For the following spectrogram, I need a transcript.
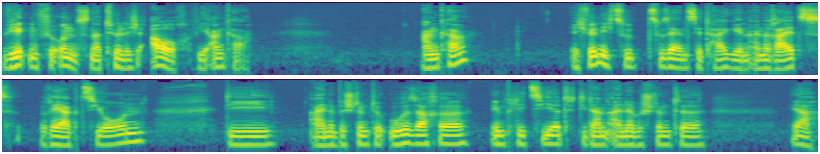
wirken für uns natürlich auch wie Anker. Anker. Ich will nicht zu, zu sehr ins Detail gehen. Eine Reizreaktion, die eine bestimmte Ursache impliziert, die dann eine bestimmte ja,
